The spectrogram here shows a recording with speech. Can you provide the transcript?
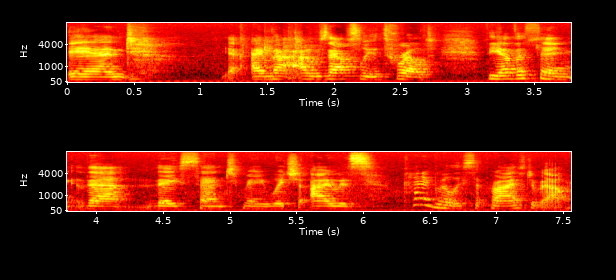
And yeah, I'm, I was absolutely thrilled. The other thing that they sent me, which I was kind of really surprised about,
